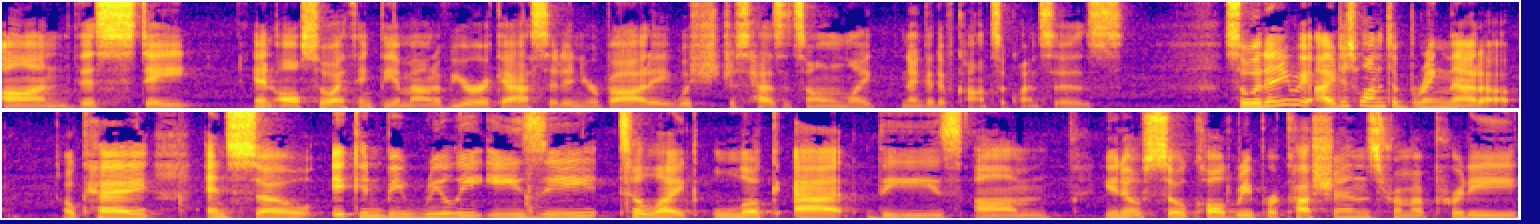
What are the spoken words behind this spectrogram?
on this state. And also, I think the amount of uric acid in your body, which just has its own like negative consequences. So, at any rate, I just wanted to bring that up. Okay. And so it can be really easy to like look at these, um, you know, so called repercussions from a pretty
